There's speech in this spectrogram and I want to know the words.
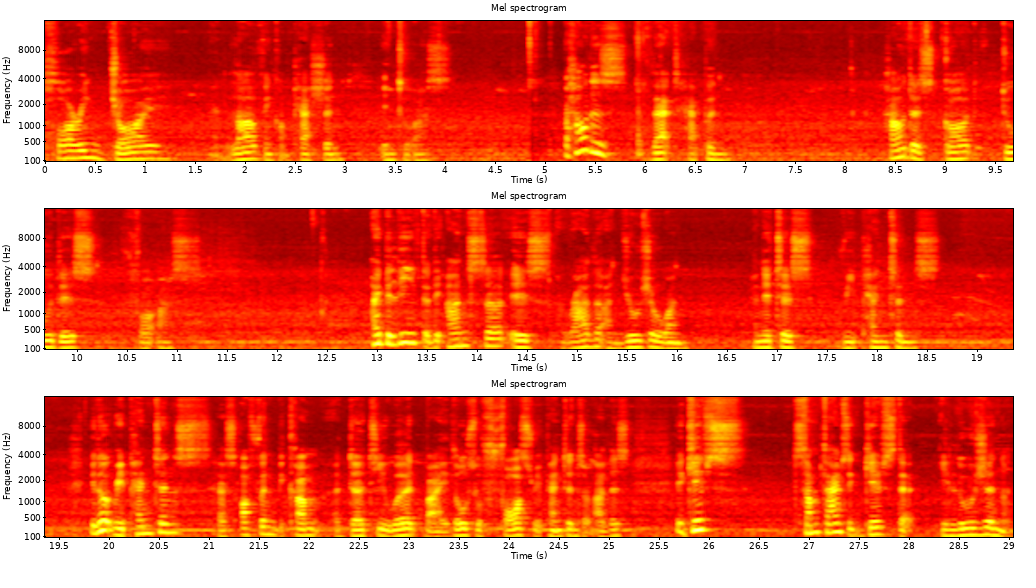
pouring joy and love and compassion into us. But how does that happen? How does God do this for us? I believe that the answer is a rather unusual one, and it is repentance. You know, repentance has often become a dirty word by those who force repentance on others. It gives, sometimes it gives that illusion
